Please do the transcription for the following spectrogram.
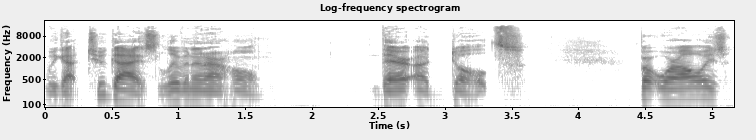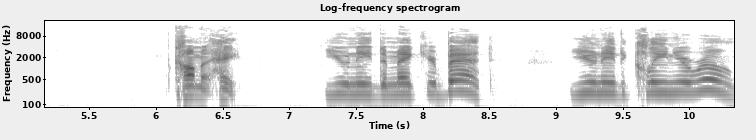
we got two guys living in our home. They're adults, but we're always comment, hey, you need to make your bed. You need to clean your room.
